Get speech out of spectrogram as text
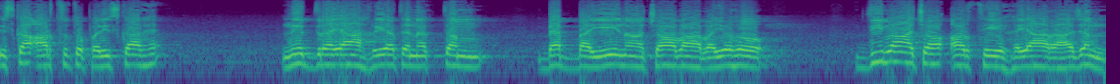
इसका अर्थ तो परिष्कार है। निद्रया ह्रियत नक्तम व्ययन चौबा वयो, दिवा च अर्थे हया राजन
